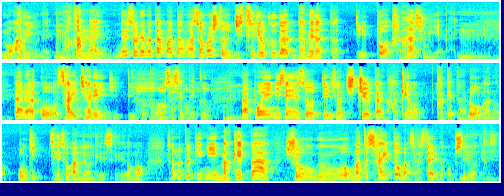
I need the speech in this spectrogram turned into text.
もあるよねって分かんない、でそれはたまたまその人の実力がダメだったっていうとは必ずしも言えない、うんだからこう再チャレンジっていうことをさせていく。だからポエニ戦争っていうその地中海の覇権をかけたローマの大きい戦争があったわけですけれども、その時に負けた将軍をまた再討伐させたりとかもしてるわけです。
